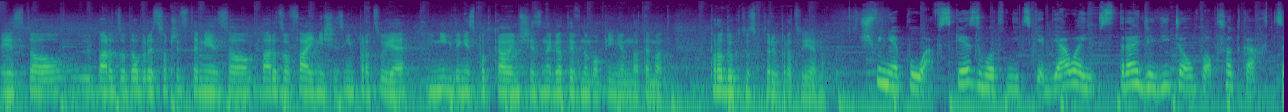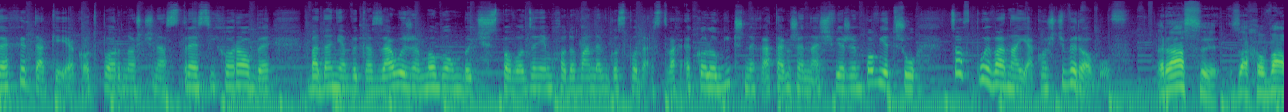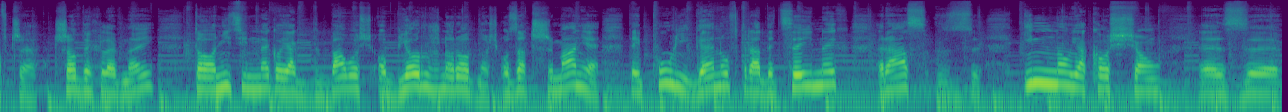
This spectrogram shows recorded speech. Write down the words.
Jest to bardzo dobre, soczyste mięso, bardzo fajnie się z nim pracuje i nigdy nie spotkałem się z negatywną opinią na temat produktu, z którym pracujemy. Świnie puławskie, złotnickie białe i pstre dziedziczą po przodkach cechy takie jak odporność na stres i choroby. Badania wykazały, że mogą być z powodzeniem hodowane w gospodarstwach ekologicznych, a także na świeżym powietrzu, co wpływa na jakość wyrobów. rasy zachowawcze trzody chlewnej to nic innego jak dbałość o bioróżnorodność, o zatrzymanie tej puli genów tradycyjnych ras z inną jakością, e, z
